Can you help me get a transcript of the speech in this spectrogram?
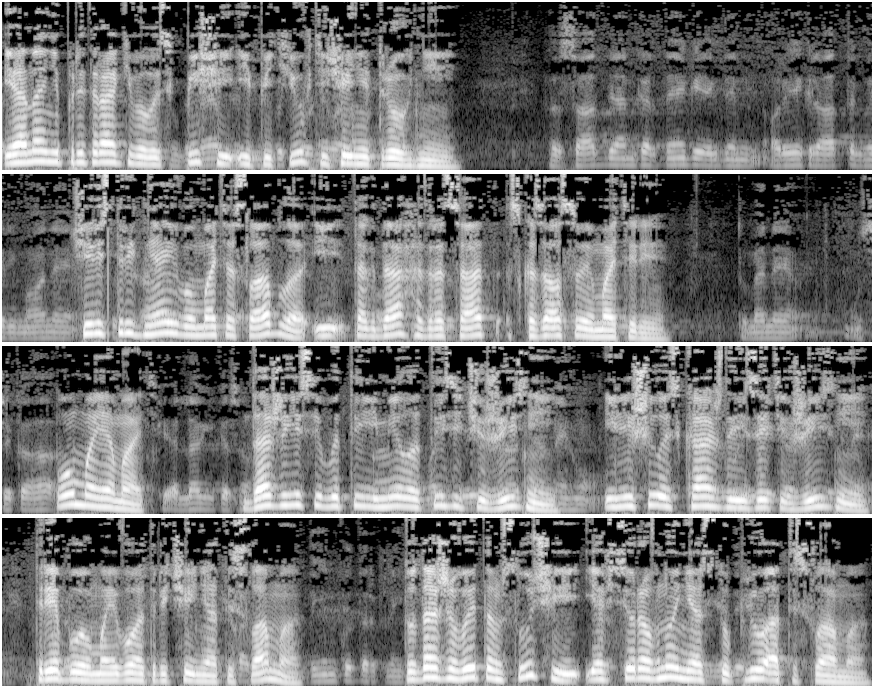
И она не притрагивалась к пище и питью в течение трех дней. Через три дня его мать ослабла, и тогда Хазрат Саад сказал своей матери, «О моя мать, даже если бы ты имела тысячи жизней и лишилась каждой из этих жизней, требуя моего отречения от ислама, то даже в этом случае я все равно не отступлю от ислама».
